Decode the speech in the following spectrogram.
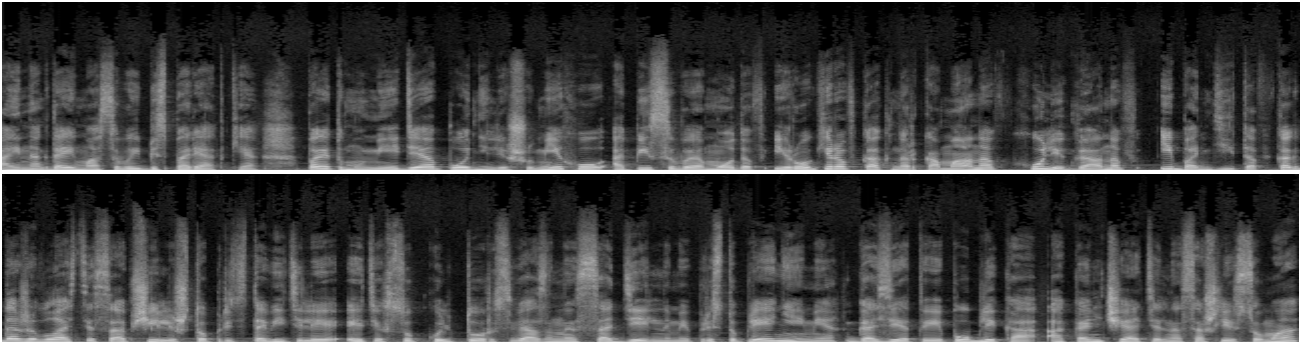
а иногда и массовые беспорядки. Поэтому медиа подняли шумиху, описывая модов и рокеров как наркоманов, хулиганов и бандитов. Когда же власти сообщили, что представители этих субкультур связаны с отдельными преступлениями, газеты и публика окончательно сошли с ума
